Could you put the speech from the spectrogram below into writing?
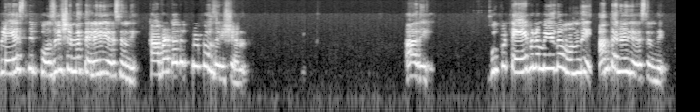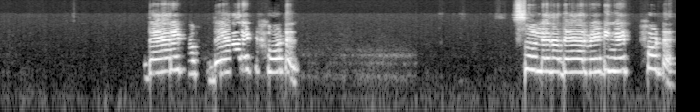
ప్లేస్ని పొజిషన్ని తెలియజేసింది. కాబట్టి అది ప్రిపోజిషన్ అది బుక్ టేబుల్ మీద ఉంది అని తెలియజేసింది. They are at they are at hotel so లేదా they are waiting at hotel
